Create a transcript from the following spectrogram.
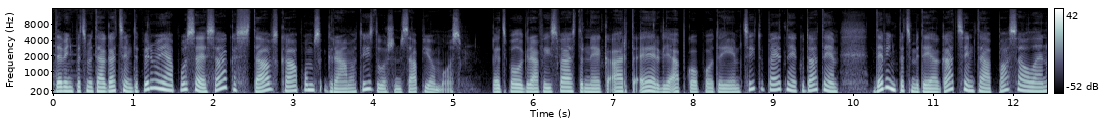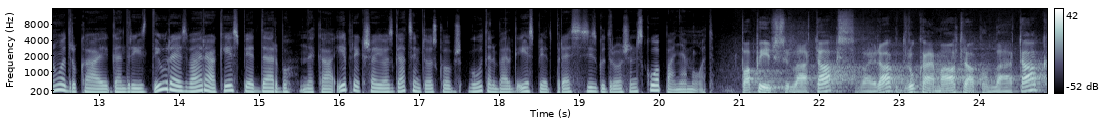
19. gadsimta pirmajā pusē sākas stāvs kāpums grāmatu izdošanas apjomos. Pēc poligrāfijas vēsturnieka Arta Ērgļa apkopotajiem citu pētnieku datiem 19. gadsimtā pasaulē nodrukāja gandrīz divreiz vairāk iespiedu darbu nekā iepriekšējos gadsimtos kopš Gutenberga iespiedu preses izgudrošanas kopā ņemot. Papīrs ir lētāks, vairāk, drukājam ātrāk un lētāk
